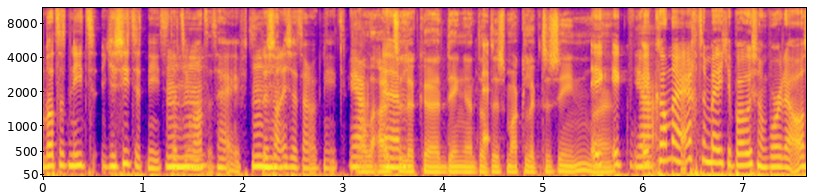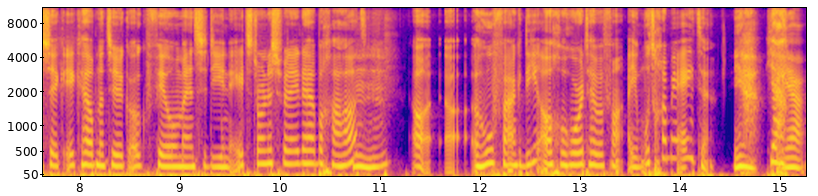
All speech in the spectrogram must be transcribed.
omdat het niet, je ziet het niet dat Mhm. iemand het heeft. Mhm. Dus dan is het er ook niet. Ja. Alle uiterlijke dingen, dat is makkelijk te zien. Maar Ik, ik, Ja. ik kan daar echt een beetje boos aan worden als ik. Ik help natuurlijk ook veel mensen die een eetstoornisverleden hebben gehad. Mhm. Al- hoe vaak die al gehoord hebben van "Ah, je moet gewoon meer eten. Ja, Ja. ja.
